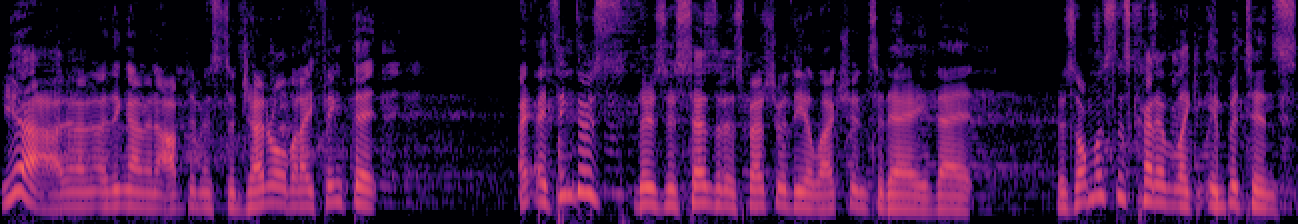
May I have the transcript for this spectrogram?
Yeah, I, mean, I think I'm an optimist in general, but I think that I, I think there's there's a sense that, especially with the election today, that there's almost this kind of like impotence,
